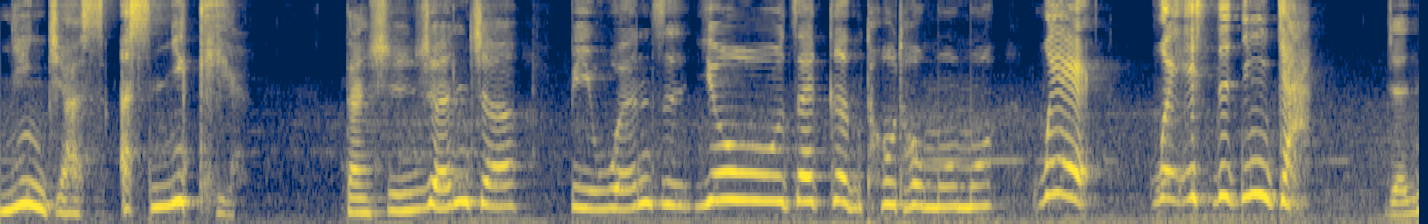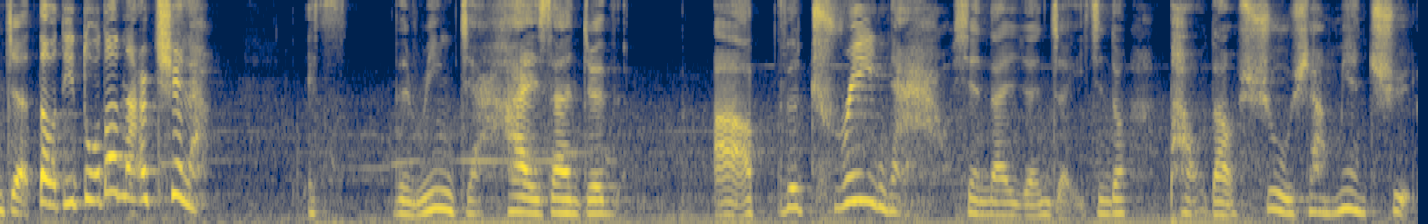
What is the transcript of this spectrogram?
Ninjas are sneaky，但是忍者比蚊子又在更偷偷摸摸。Where, where is the ninja？忍者到底躲到哪儿去了？It's the ninja hides under up the tree now。现在忍者已经都跑到树上面去了，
